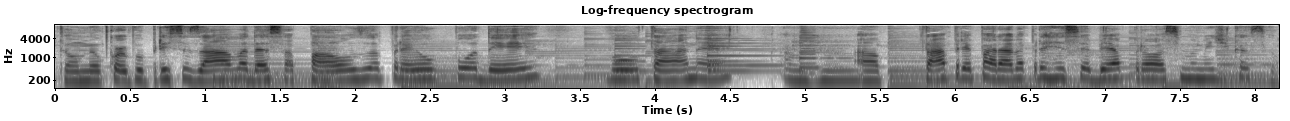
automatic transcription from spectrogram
Então, meu corpo precisava dessa pausa para eu poder voltar, né? Uhum. A estar tá preparada para receber a próxima medicação.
